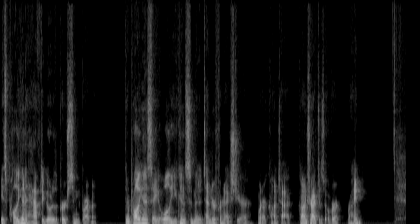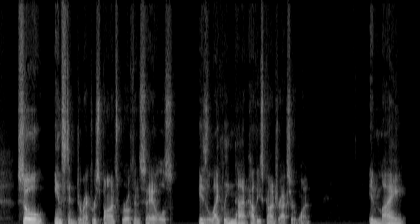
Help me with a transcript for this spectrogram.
is probably going to have to go to the purchasing department. They're probably going to say, "Well, you can submit a tender for next year when our contact contract is over, right?" So instant direct response growth in sales is likely not how these contracts are won. In my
